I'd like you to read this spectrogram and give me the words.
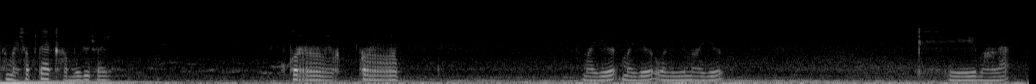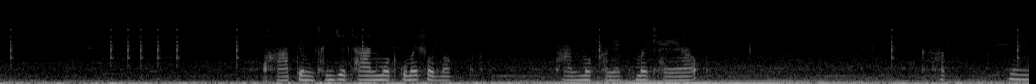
ทำไมชอบแตกขามืออยู่ด้วยกรกรมาเยอะมาเยอะวันนี้มาเยอะโอเคมาละขาเต็มที่ทานหมดกูไม่สนหรอก ทานหมดคราวนี้กูไม่แคร์แล้ว ครับ นี่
